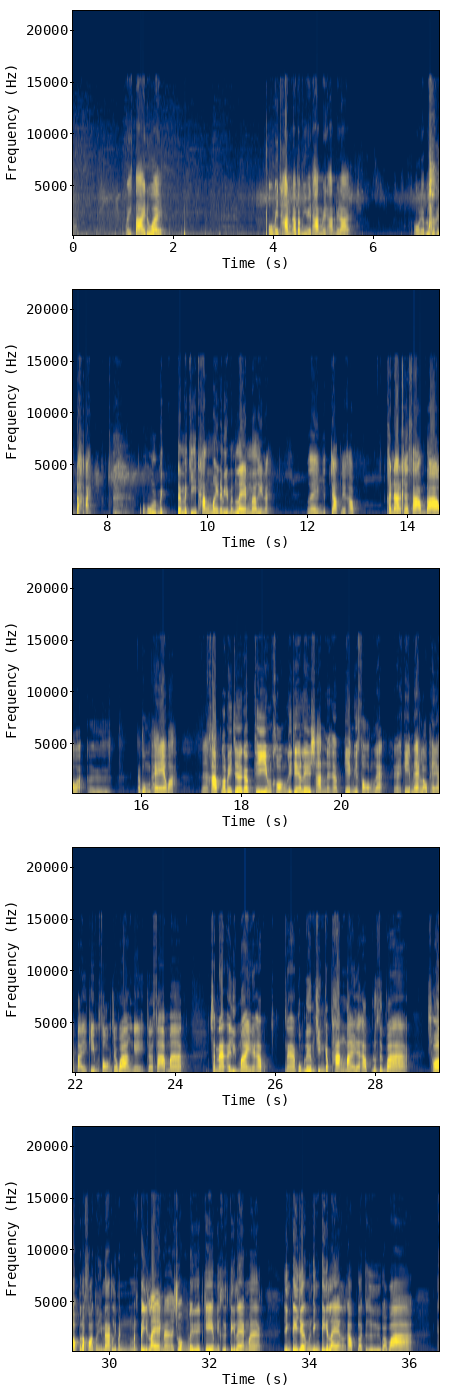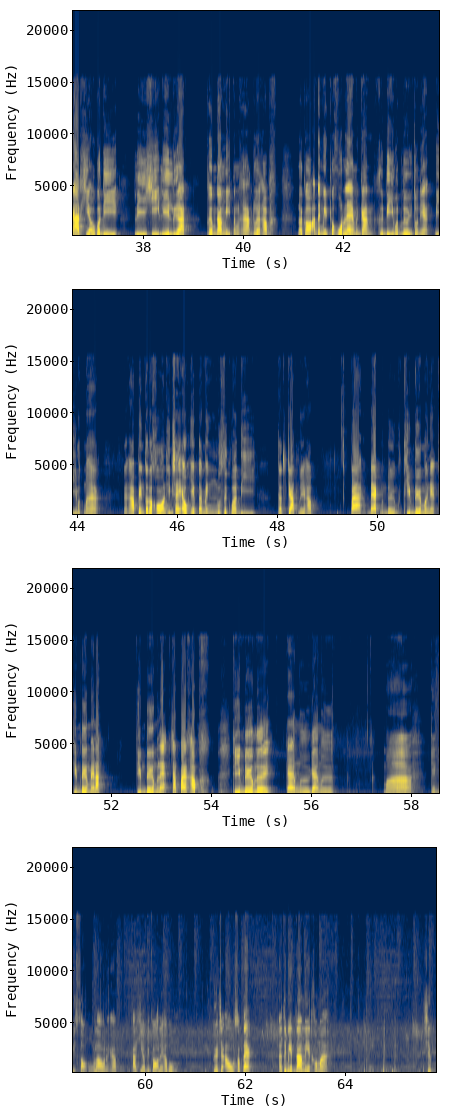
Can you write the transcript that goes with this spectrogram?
ๆ ไม่ตายด้วย โอ้ไม่ทันครับแบบนี้ไม่ทันไม่ทันไม่ได้ โอ้เรียบร้อยตาย โอ้โหไม่แต่เมื่อกี้ทั้งไม่ดาเมจมันแรงมากเลยนะ แรงจะจัดเลยครับ ขนาดแค่3ดาวอะ่ะเออแต่ผมแพ้ว่ะนะครับเราไม่เจอกับทีมของ Regeneration นะครับ เกมที่ 2 แล้วนะเกมแรกเราแพ้ไปเกม 2 จะว่างไง จะสามารถชนะได้หรือไม่นะครับ นะผมเริ่มชินกับทั้งไม้แล้วครับ รู้สึกว่าชอบตัวละครตัวนี้มากเลยมันมันตีแรงนะ ช่วงเลดเกมนี่คือตีแรงมาก ยิ่งตีเยอะมันยิ่งตีแรงอะครับ แล้วก็คือแบบว่าการ์ดเขียวก็ดีรีชีรีเลือด เพิ่มดาเมจต่างหากด้วยครับ แล้วก็อันเตอร์เมดก็โคตรแรงเหมือนกันคือดีหมดเลยตัวเนี้ยดีมากๆนะครับเป็นตัวละครที่ไม่ใช่ LF แต่แม่งรู้สึกว่าดีจัดๆเลยครับป่ะแบ็คเหมือนเดิมทีมเดิมมั้งเนี่ยทีมเดิมไหมล่ะ ทีมเดิมแหละจัดไปครับ ทีมเดิมเลย แก้มือแก้มือ มาเกมที่ 2 ของเรานะครับ การเขียวไปก่อนเลยครับผม เพื่อจะเอาสแต็กอัติเมตดาเมจเข้ามาชิป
